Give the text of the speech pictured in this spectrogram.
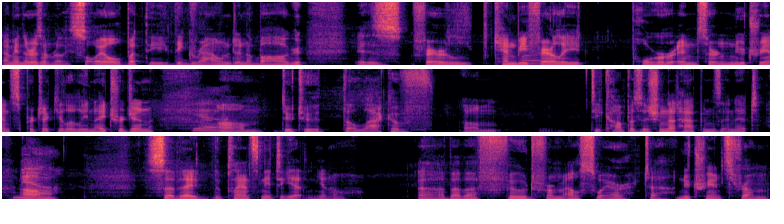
i mean there isn't really soil but the the ground in a bog is fair can be fairly poor in certain nutrients particularly nitrogen Yeah. um, due to the lack of um, decomposition that happens in it. yeah. Um, so they the plants need to get you know uh, bu- food from elsewhere to nutrients from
